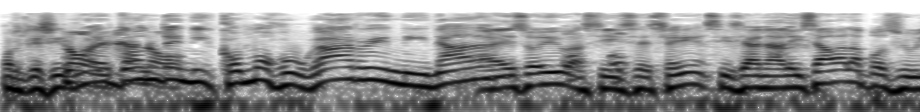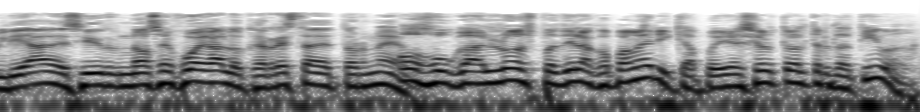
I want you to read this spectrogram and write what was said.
Porque si no, No, hay dónde no. ni cómo jugar ni nada. A eso iba. Si se, Sí. si se analizaba la posibilidad de decir no se juega lo que resta de torneo. O jugarlo después de la Copa América, podría ser otra alternativa.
